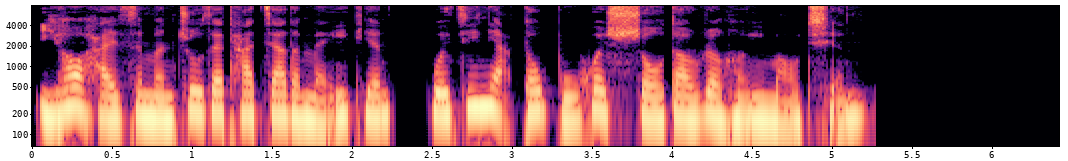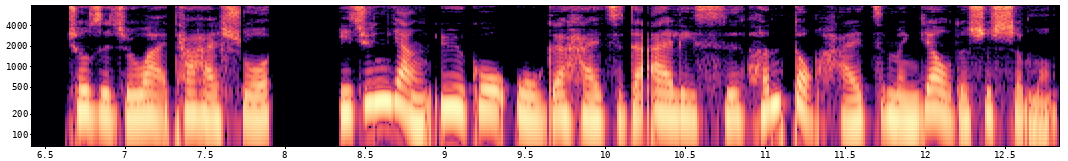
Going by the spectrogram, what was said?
以后孩子们住在他家的每一天，维吉尼亚都不会收到任何一毛钱。除此之外，他还说。已经养育过五个孩子的爱丽丝很懂孩子们要的是什么。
